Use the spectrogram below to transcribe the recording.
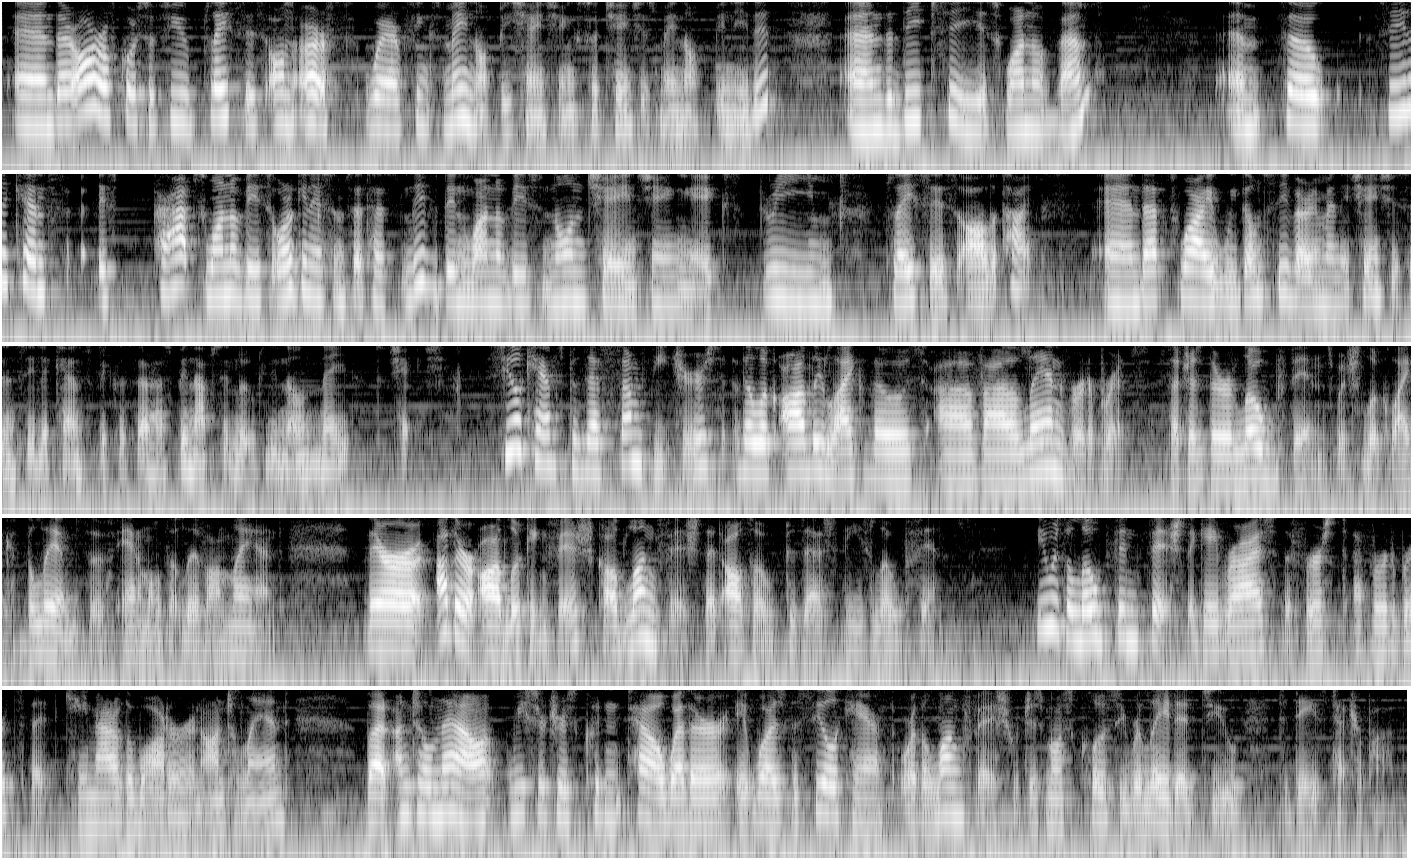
And there are, of course, a few places on Earth where things may not be changing, so changes may not be needed. And the deep sea is one of them. Um, so coelacanth is perhaps one of these organisms that has lived in one of these non-changing extreme places all the time. And that's why we don't see very many changes in coelacanths because there has been absolutely no need to change. Coelacanths possess some features that look oddly like those of uh, land vertebrates, such as their lobe fins, which look like the limbs of animals that live on land. There are other odd looking fish called lungfish that also possess these lobe fins. It was a lobe fin fish that gave rise to the first uh, vertebrates that came out of the water and onto land. But until now, researchers couldn't tell whether it was the coelacanth or the lungfish, which is most closely related to today's tetrapods.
